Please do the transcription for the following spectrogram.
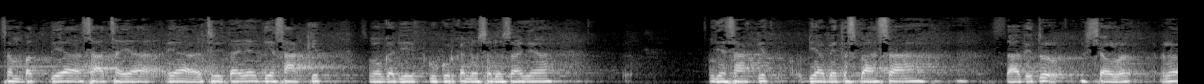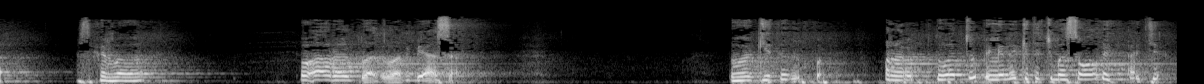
sempat dia saat saya ya ceritanya dia sakit. Semoga digugurkan dosa-dosanya. Dia sakit diabetes basah. Saat itu insya Allah rasakan bahwa oh, orang tua luar biasa. Bahwa kita orang tua tuh pengennya kita cuma soleh aja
